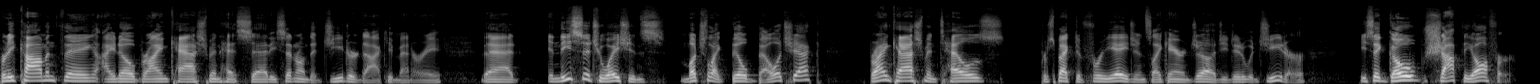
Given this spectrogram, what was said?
Pretty common thing. I know Brian Cashman has said, he said on the Jeter documentary, that in these situations, much like Bill Belichick, Brian Cashman tells prospective free agents like Aaron Judge, he did it with Jeter. He said, go shop the offer.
